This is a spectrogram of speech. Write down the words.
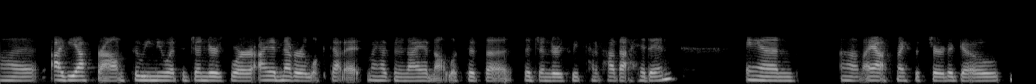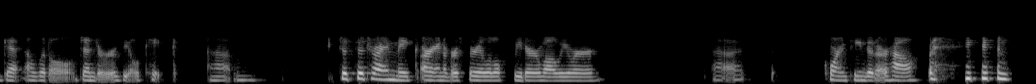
uh, IVF round, so we knew what the genders were. I had never looked at it. My husband and I had not looked at the the genders. We kind of had that hidden, and um, I asked my sister to go get a little gender reveal cake, um, just to try and make our anniversary a little sweeter while we were uh, quarantined at our house. and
